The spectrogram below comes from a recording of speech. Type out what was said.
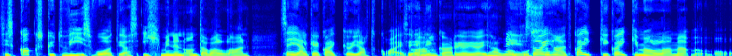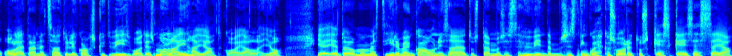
siis 25-vuotias ihminen on tavallaan, sen jälkeen kaikki on jatkoaikaa. Se elinkaari on jo ihan niin, lopussa. se on ihan, että kaikki, kaikki me ollaan, mä oletan, että sä oot yli 25-vuotias, me ollaan ihan jatkoajalla jo. Ja, ja toi on mun mielestä hirveän kaunis ajatus tämmöisessä hyvin tämmöisessä niin kuin ehkä suorituskeskeisessä ja,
